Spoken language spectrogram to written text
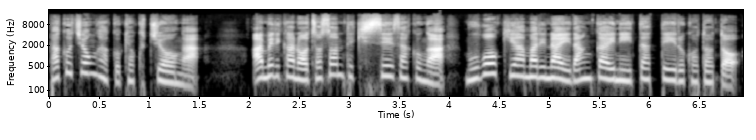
パク・チョンハク局長が、アメリカの著存的政策が無謀極まりない段階に至っていることと、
